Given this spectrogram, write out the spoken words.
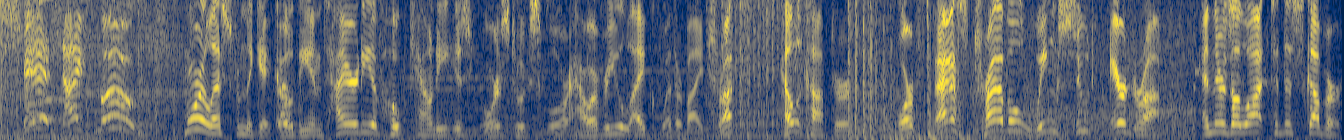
Shit, nice move! More or less from the get go, the entirety of Hope County is yours to explore however you like, whether by truck, helicopter, or fast travel wingsuit airdrop. And there's a lot to discover.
